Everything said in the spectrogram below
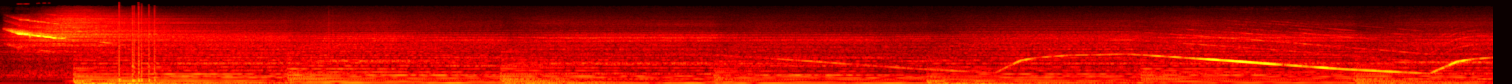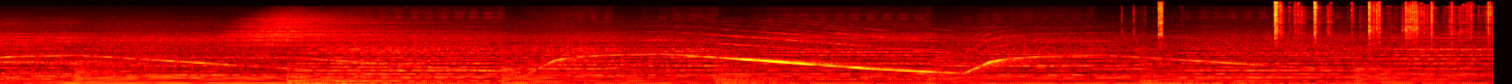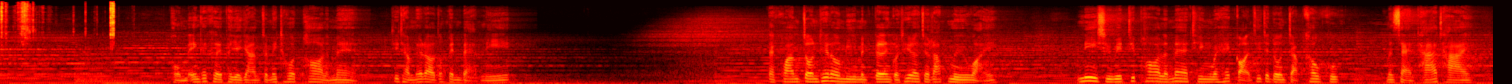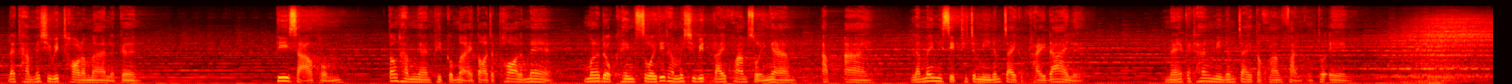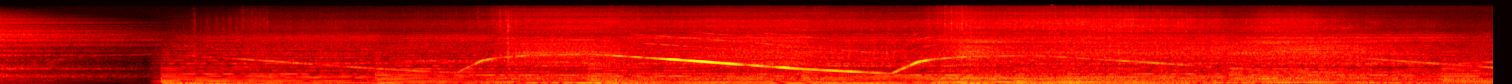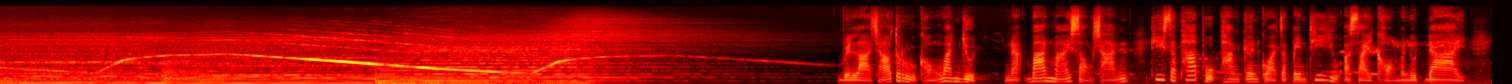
เองก็เคยพยายามจะไม่โทษพ่อและแม่ ที่ทำให้เราต้องเป็นแบบนี้ แต่ความจนที่เรามีมันเกินกว่าที่เราจะรับมือไหวหนี่ชีวิตที่พ่อและแม่ทิ้งไว้ให้ก่อนที่จะโดนจับเข้าคุก มันแสนท้าทาย และทำให้ชีวิตทรมานเหลือเกิน พี่สาวผมต้องทำงานผิดกฎหมายต่อจากพ่อและแม่ มรดกเฮงซวยที่ทำให้ชีวิตไร้ความสวยงาม อับอาย และไม่มีสิทธิ์ที่จะมีน้ำใจกับใครได้เลย แม้กระทั่งมีน้ำใจต่อความฝันของตัวเอง เวลาเช้าตรู่ของวันหยุดณบ้านไม้สองชั้น ที่สภาพผุพังเกินกว่าจะเป็นที่อยู่อาศัยของมนุษย์ได้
